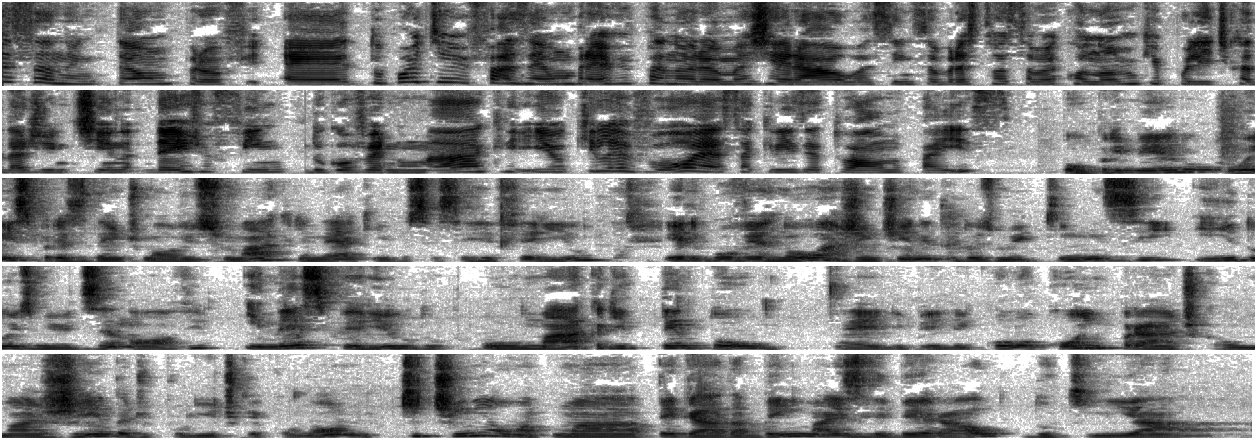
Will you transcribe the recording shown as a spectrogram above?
Começando então, prof, é, tu pode fazer um breve panorama geral assim sobre a situação econômica e política da Argentina desde o fim do governo Macri e o que levou a essa crise atual no país? Bom, primeiro, o ex-presidente Maurício Macri, né, a quem você se referiu, ele governou a Argentina entre 2015 e 2019, e nesse período o Macri tentou né, ele, ele, colocou em prática uma agenda de política econômica que tinha uma, uma pegada bem mais liberal do que a,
